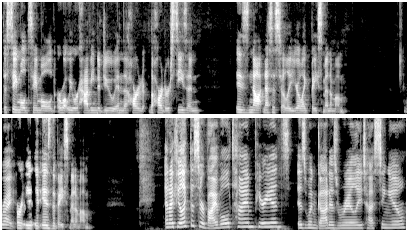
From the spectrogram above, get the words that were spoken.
the same old, same old, or what we were having to do in the hard, the harder season, is not necessarily your like base minimum, right. or it, it is the base minimum. And I feel like the survival time periods is when God is really testing you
